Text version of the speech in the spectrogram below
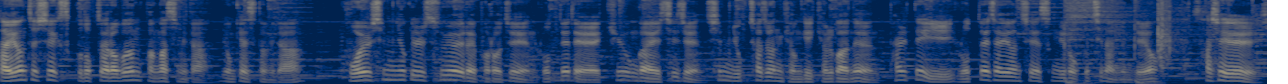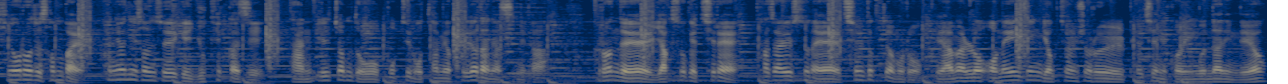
자이언트 6 구독자 여러분 반갑습니다. 용캐스터입니다. 9월 16일 수요일에 벌어진 롯데 대 키움과의 시즌 16차전 경기 결과는 8대2 롯데 자이언츠의 승리로 끝이 났는데요. 사실 히어로즈 선발 한현희 선수에게 6회까지 단 1점도 뽑지 못하며 끌려다녔습니다. 그런데 약속의 7회 타자 1순에 7득점으로 그야말로 어메이징 역전쇼를 펼친 거인 군단인데요.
